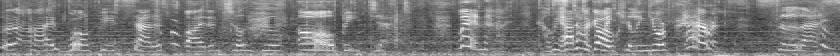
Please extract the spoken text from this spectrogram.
But I won't be satisfied until you'll all be dead. Lynn, I'll We have to go. by killing your parents, Celeste.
